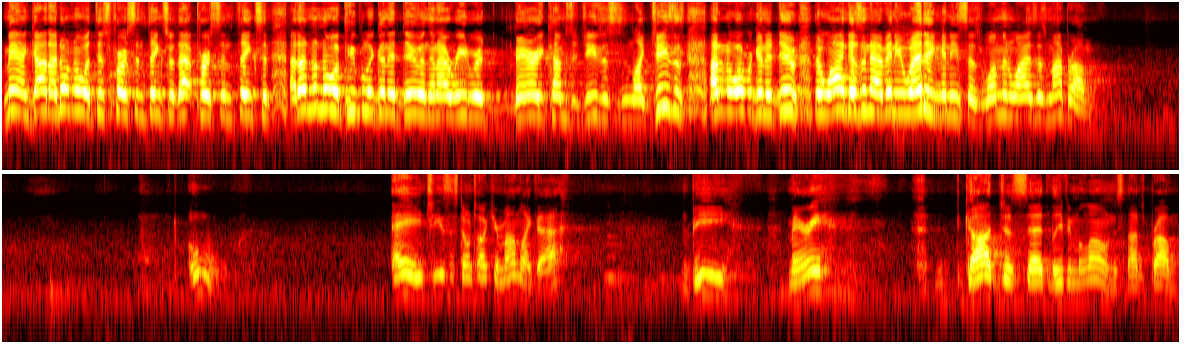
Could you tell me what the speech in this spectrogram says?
man, God, I don't know what this person thinks or that person thinks, and I don't know what people are going to do. And then I read where Mary comes to Jesus and, like, Jesus, I don't know what we're going to do. The wine doesn't have any wedding. And he says, Woman, why is this my problem? Oh. A, Jesus, don't talk to your mom like that. B, Mary, God just said, leave him alone. It's not his problem.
